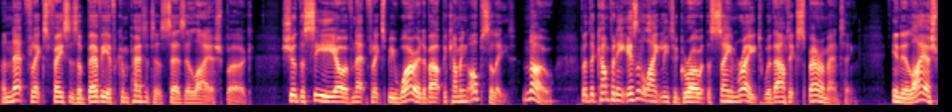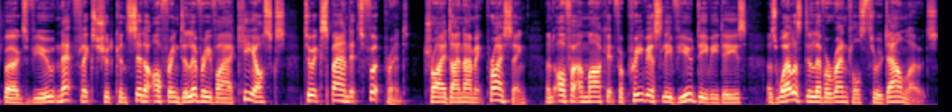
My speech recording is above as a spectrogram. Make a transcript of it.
and Netflix faces a bevy of competitors, says Eliashberg. Should the CEO of Netflix be worried about becoming obsolete? No, but the company isn't likely to grow at the same rate without experimenting. In Eliashberg's view, Netflix should consider offering delivery via kiosks to expand its footprint, try dynamic pricing, and offer a market for previously viewed DVDs as well as deliver rentals through downloads.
